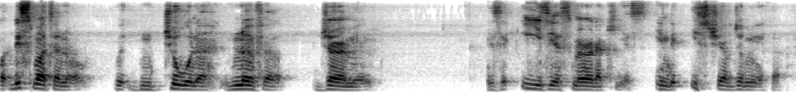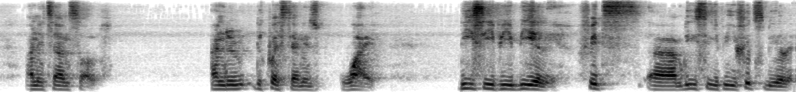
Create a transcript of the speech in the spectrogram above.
But this matter now with Junior Neville Germain is the easiest murder case in the history of Jamaica, and it's unsolved. And the, the question is why? DCP Bailey, Fitz, um, DCP Fitz Bailey,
